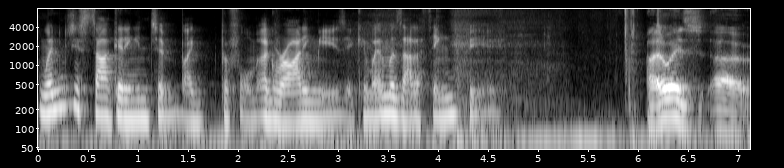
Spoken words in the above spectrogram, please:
when did you start getting into like perform like writing music, and when was that a thing for you? I'd always uh,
